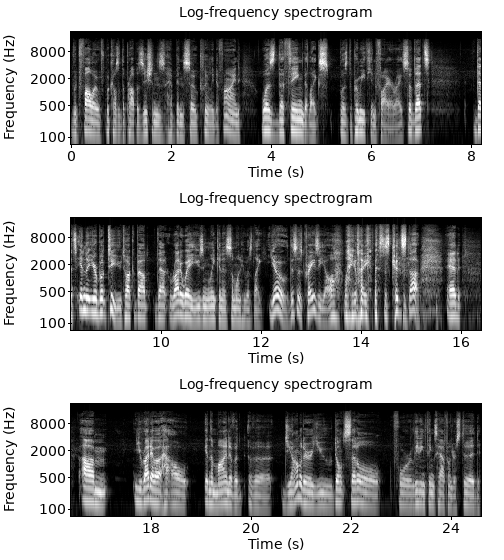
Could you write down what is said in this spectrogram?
would follow because of the propositions have been so clearly defined was the thing that like was the promethean fire right so that's that's in the, your book too. You talk about that right away using lincoln as someone who was like yo this is crazy y'all. Like like this is good stuff. And um you write about how in the mind of a of a geometer you don't settle for leaving things half understood.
